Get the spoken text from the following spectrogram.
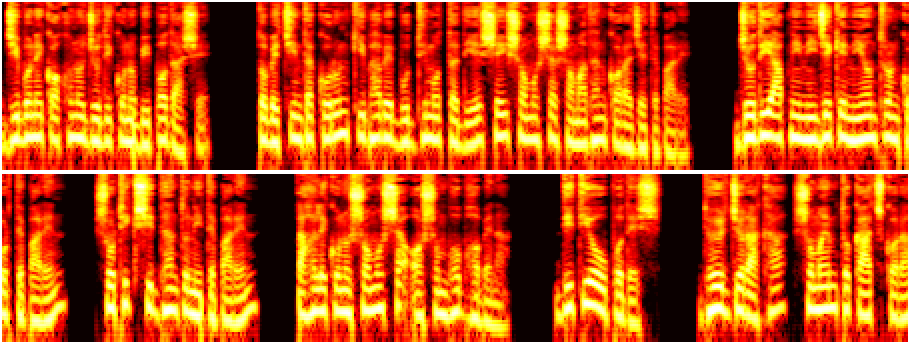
জীবনে কখনো যদি কোনো বিপদ আসে, তবে চিন্তা করুন কীভাবে বুদ্ধিমত্তা দিয়ে সেই সমস্যা সমাধান করা যেতে পারে। যদি আপনি নিজেকে নিয়ন্ত্রণ করতে পারেন, সঠিক সিদ্ধান্ত নিতে পারেন, তাহলে কোনো সমস্যা অসম্ভব হবে না। দ্বিতীয় উপদেশ ধৈর্য রাখা, সময়মতো কাজ করা,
